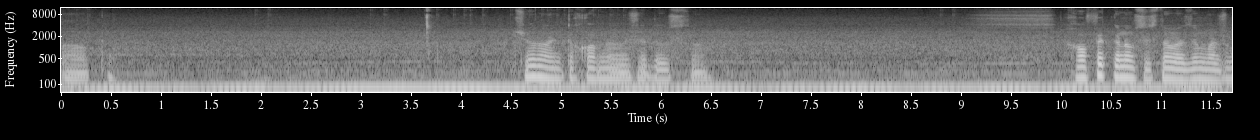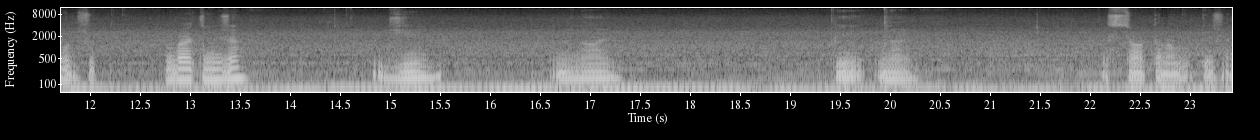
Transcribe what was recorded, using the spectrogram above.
اوکی. چرا انتخاب نمیشه دوستان؟ خب فکر کنم سیستم از این مشغول شد. باید اینجا جی ناین پی ناین start an application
